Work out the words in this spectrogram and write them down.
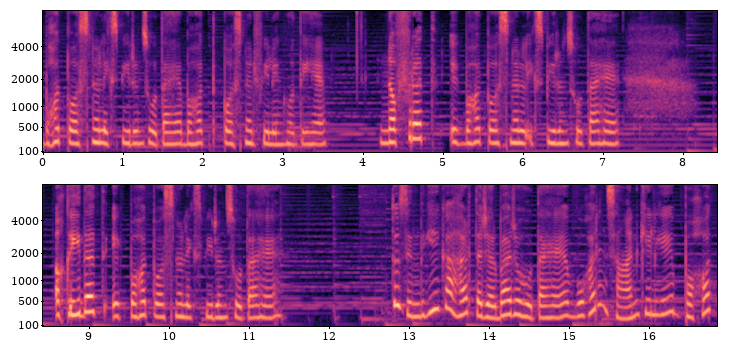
बहुत पर्सनल एक्सपीरियंस होता है, बहुत पर्सनल फीलिंग होती है। नफ़रत एक बहुत पर्सनल एक्सपीरियंस होता है। अकीदत एक बहुत पर्सनल एक्सपीरियंस होता है। तो ज़िंदगी का हर तजर्बा जो होता है, वो हर इंसान के लिए बहुत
